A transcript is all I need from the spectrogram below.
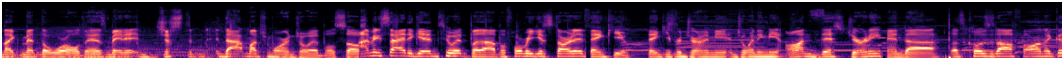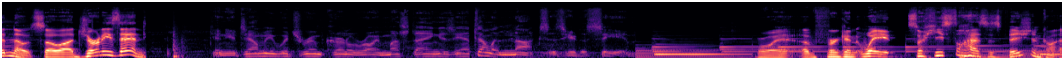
like, meant the world. It has made it just that much more enjoyable. So I'm excited to get into it. But uh, before we get started, thank you. Thank you for joining me, and joining me on this journey. And uh, let's close it off on a good note. So uh, Journey's End. Can you tell me which room Colonel Roy Mustang is in? Tell him Knox is here to see him. Roy, a freaking wait. So he still has his vision gone.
